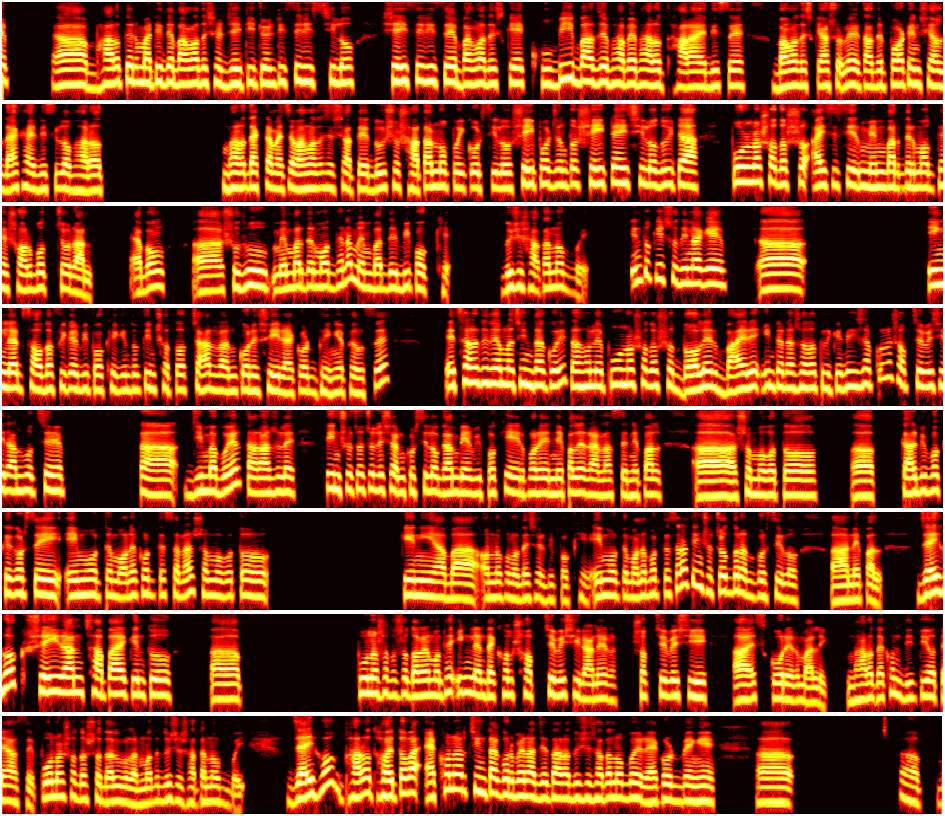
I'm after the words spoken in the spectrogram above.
ভারতের মাটিতে বাংলাদেশের যে টি টোয়েন্টি সিরিজ ছিল, সেই সিরিজে বাংলাদেশকে খুবই বাজেভাবে ভারত হারায় দিছে। বাংলাদেশকে আসলে তাদের পটেনশিয়াল দেখায় দিছিল ভারত। ভারত একটা ম্যাচে বাংলাদেশের সাথে দুইশো সাতানব্বই করছিল। সেই পর্যন্ত সেইটাই ছিল দুইটা পূর্ণ সদস্য আইসিসির মেম্বারদের মধ্যে সর্বোচ্চ রান এবং শুধু মেম্বারদের মধ্যে না, মেম্বারদের বিপক্ষে, দুইশো সাতানব্বই। কিন্তু কিছুদিন আগে ইংল্যান্ড, সাউথ আফ্রিকার বিপক্ষে কিন্তু তিনশত চার রান করে সেই রেকর্ড ভেঙে ফেলছে। এছাড়া যদি আমরা চিন্তা করি, তাহলে পূর্ণ সদস্য দলের বাইরে ইন্টারন্যাশনাল ক্রিকেটে হিসাব করলে সবচেয়ে বেশি রান হচ্ছে জিম্বাবুয়ের। তারা আসলে তিনশো চল্লিশ রান করছিল গাম্বিয়ার বিপক্ষে, এরপরে নেপালের রান আছে। নেপাল সম্ভবত কার বিপক্ষে করছে এই মুহূর্তে মনে করতেছে না, সম্ভবত কেনিয়া বা অন্য কোনো দেশের বিপক্ষে। এই মুহূর্তে মনে পড়তেছে না, তিনশো চোদ্দ রান করছিল নেপাল। যাই হোক, সেই রান ছাপায় কিন্তু পূর্ণ সদস্য দলের মধ্যে ইংল্যান্ড এখন সবচেয়ে বেশি রানের, সবচেয়ে বেশি স্কোরের মালিক। ভারত এখন দ্বিতীয়তে আছে, পূর্ণ সদস্য দলগুলোর মধ্যে দুইশো সাতানব্বই। যাই হোক, ভারত হয়তোবা এখন আর চিন্তা করবে না যে তারা দুইশো সাতানব্বই রেকর্ড ভেঙে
